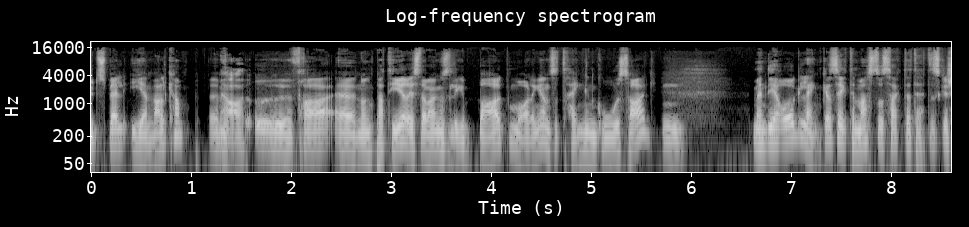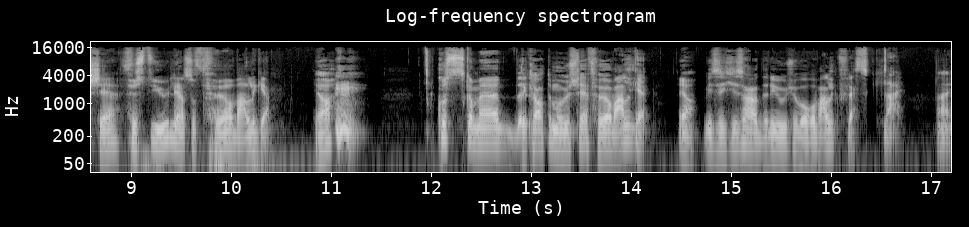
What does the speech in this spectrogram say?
utspill i en valgkamp eh, Ja. uh, fra eh, noen partier i Stavanger som ligger bak på målingene, som trenger en god sak. Mm. Men de har òg lenka seg til mast og sagt at dette skal skje 1.7, altså før valget. Ja, Hvordan skal vi det er klart det må jo skje før valget. Ja. Hvis ikke så hadde det jo ikke vært valgflesk. Nei. Nei.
